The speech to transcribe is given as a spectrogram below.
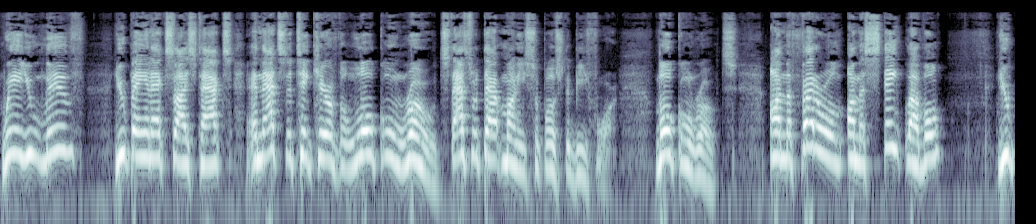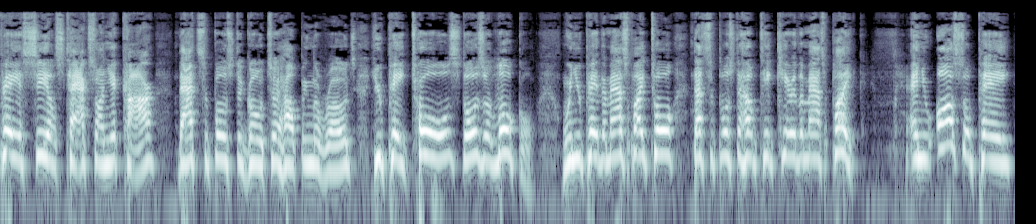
where you live, you pay an excise tax, and that's to take care of the local roads. That's what that money's supposed to be for local roads. On the federal, on the state level, you pay a sales tax on your car. That's supposed to go to helping the roads. You pay tolls. Those are local. When you pay the Mass Pike toll, that's supposed to help take care of the Mass Pike. And you also pay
